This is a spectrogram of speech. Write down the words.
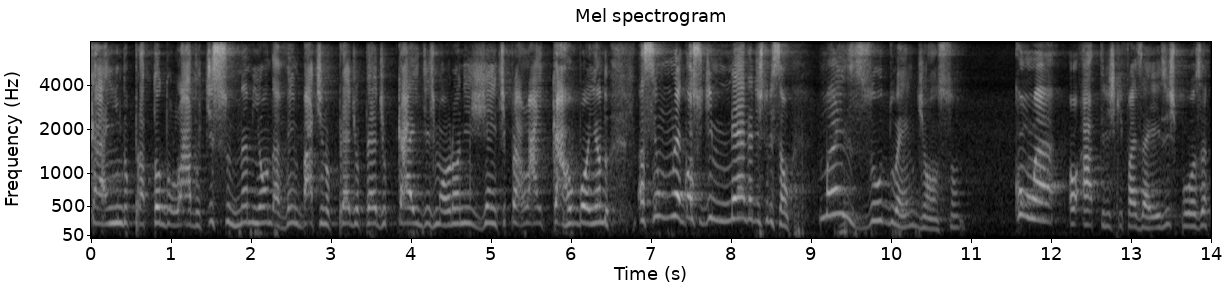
caindo para todo lado, tsunami, onda vem, bate no prédio, o prédio cai, desmorona, e gente para lá, e carro boiando. Assim, um negócio de mega destruição. Mas o Dwayne Johnson, com a, a atriz que faz a ex-esposa,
